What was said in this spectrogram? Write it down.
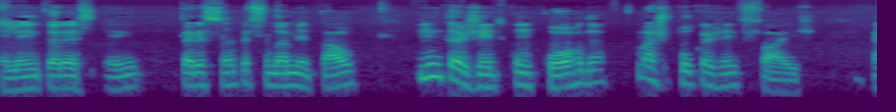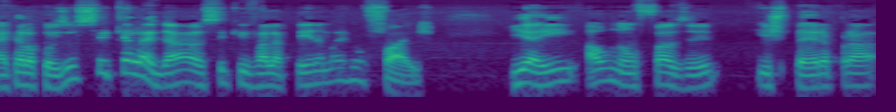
ele é, interess, é interessante, é fundamental. Muita gente concorda, mas pouca gente faz. É aquela coisa, eu sei que é legal, eu sei que vale a pena, mas não faz. E aí, ao não fazer, espera para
